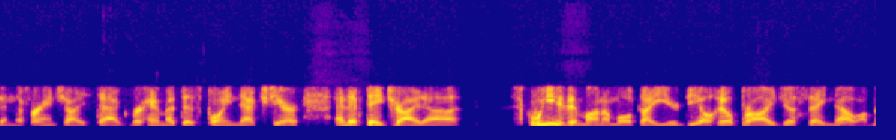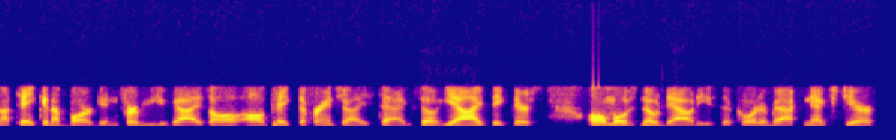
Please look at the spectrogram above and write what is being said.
than the franchise tag for him at this point next year. And if they try to squeeze him on a multi-year deal, he'll probably just say, "No, I'm not taking a bargain from you guys. I'll I'll take the franchise tag." So yeah, I think there's almost no doubt he's the quarterback next year.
